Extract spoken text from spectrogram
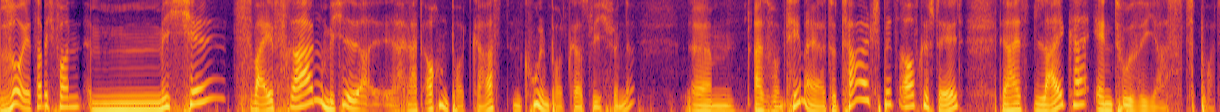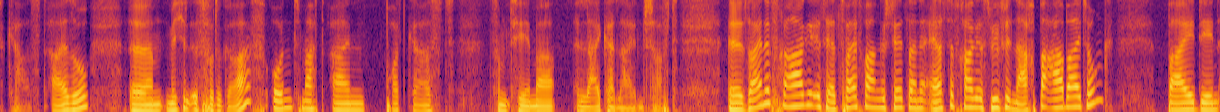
So, jetzt habe ich von Michel zwei Fragen. Michel äh, hat auch einen Podcast, einen coolen Podcast, wie ich finde. Ähm, also vom Thema her total spitz aufgestellt. Der heißt Leica Enthusiast Podcast. Also ähm, Michel ist Fotograf und macht einen Podcast zum Thema Leica Leidenschaft. Äh, seine Frage ist, er hat zwei Fragen gestellt. Seine erste Frage ist, wie viel Nachbearbeitung bei den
